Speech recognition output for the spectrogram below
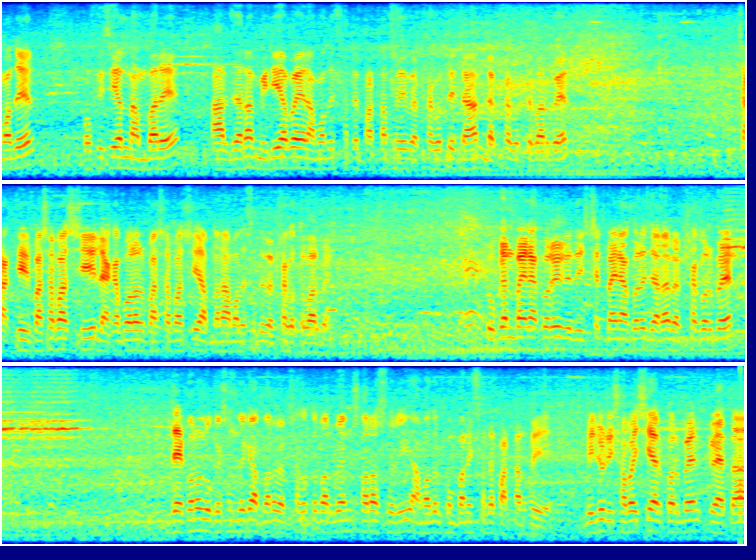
আমাদের অফিসিয়াল নাম্বারে আর যারা মিডিয়া বাইয়ের আমাদের সাথে পার্টনার হয়ে ব্যবসা করতে চান, ব্যবসা করতে পারবেন। চাকরির পাশাপাশি, লেখাপড়ার পাশাপাশি আপনারা আমাদের সাথে ব্যবসা করতে পারবেন। টোকেন বাইনা করে রেজিস্টার্ড বাইনা করে যারা ব্যবসা করবেন যে কোনো লোকেশন থেকে আপনারা ব্যবসা করতে পারবেন, সরাসরি আমাদের কোম্পানির সাথে পার্টনার হয়ে। ভিডিওটি সবাই শেয়ার করবেন, ক্রেতা,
